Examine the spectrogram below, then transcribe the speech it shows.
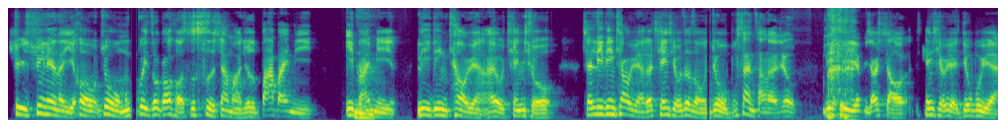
去训练了以后，就我们贵州高考是四项嘛，就是八百米。一百米立定跳远，还有铅球，像立定跳远和铅球这种就不擅长的，就力气也比较小，铅球也丢不远。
